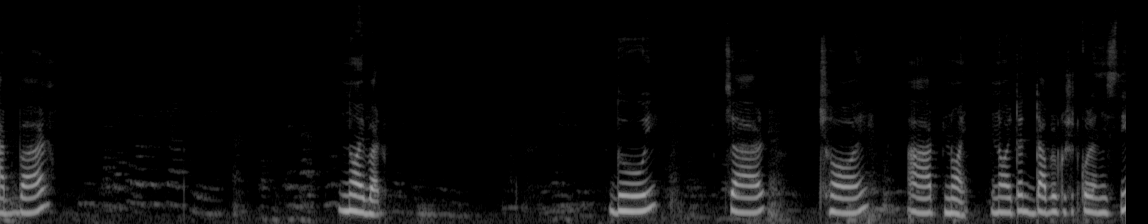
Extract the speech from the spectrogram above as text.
আটবার, নয়বার। দুই, চার, ছয়, আট, নয়। নয়টা ডাবল ক্রোশেট করে নিচ্ছি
